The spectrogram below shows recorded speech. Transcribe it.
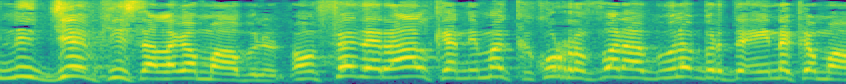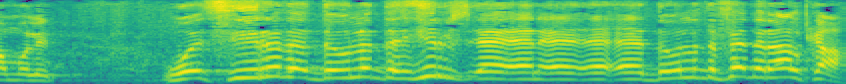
nin jeebkiisaan laga maamulin oon federaalka nimanka ku rafanaa buulo berde ayna ka maamulin. Wasiirada dowladda dowladda federaalka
